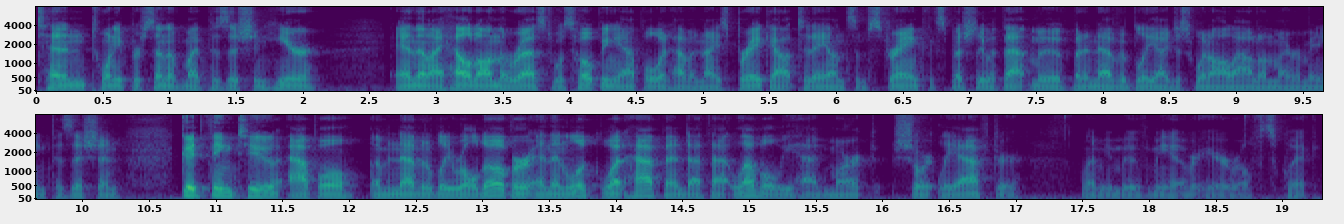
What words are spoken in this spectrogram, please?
10 20% of my position here and then I held on the rest, was hoping Apple would have a nice breakout today on some strength, especially with that move. But inevitably, I just went all out on my remaining position. Good thing, too, Apple inevitably rolled over. And then look what happened at that level we had marked shortly after. Let me move me over here real quick.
